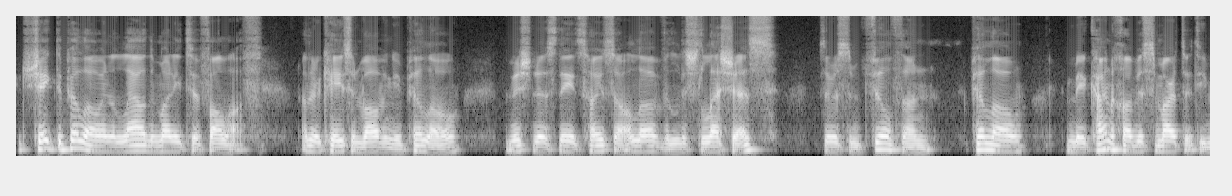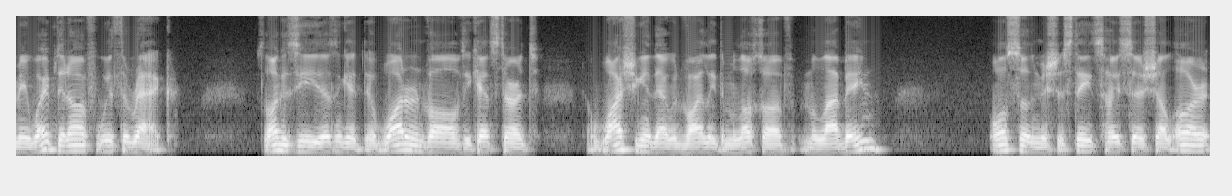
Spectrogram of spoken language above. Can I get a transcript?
You shake the pillow and allow the money to fall off. Another case involving a pillow, the Mishnah states Haisa Allah v'lishleshes. There was some filth on the pillow, mekancha v'smartat. He may wipe it off with a rag. As long as he doesn't get the water involved, he can't start washing it. That would violate the malacha of malabain. Also, the Mishnah states, Haisa Shal Or,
